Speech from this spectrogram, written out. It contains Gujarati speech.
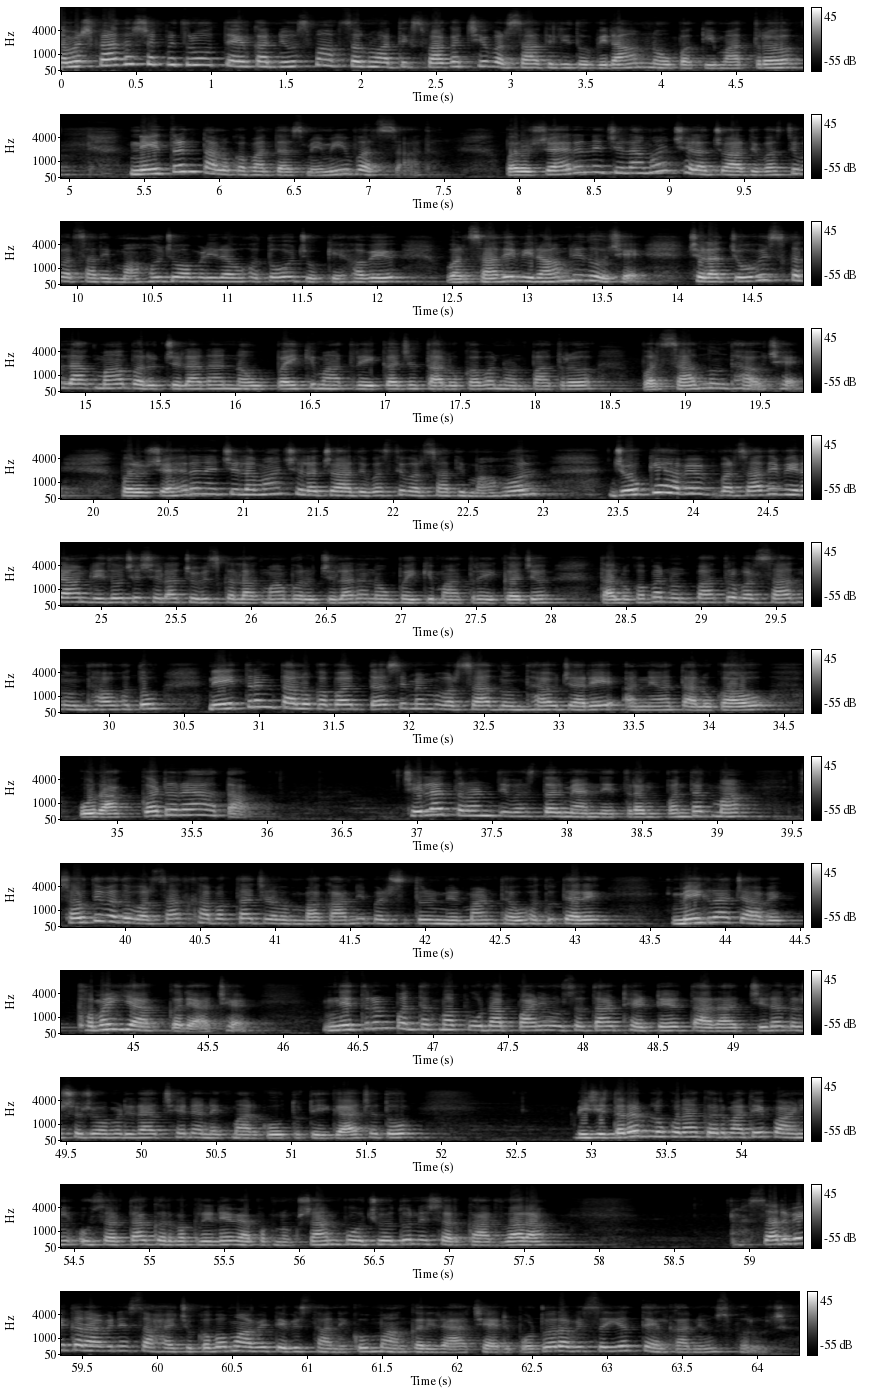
નમસ્કાર, દર્શક મિત્રો. તેલકા ન્યૂઝમાં આપ સૌનું હાર્દિક સ્વાગત છે. વરસાદ લીધો વિરામ. નવ પકી માત્ર નેત્રંગ તાલુકામાં દસ મીમી વરસાદ. ભરૂચ શહેર અને જિલ્લામાં છેલ્લા ચાર દિવસથી વરસાદી માહોલ જોવા મળી રહ્યો હતો, જો કે હવે વરસાદે વિરામ લીધો છે. છેલ્લા ચોવીસ કલાકમાં ભરૂચ જિલ્લાના નવ પૈકી માત્ર એક જ તાલુકામાં નોંધપાત્ર વરસાદ નોંધાયો છે. ભરૂચ શહેર અને જિલ્લામાં છેલ્લા ચાર દિવસથી વરસાદી માહોલ, જો કે હવે વરસાદે વિરામ લીધો છે. છેલ્લા ચોવીસ કલાકમાં ભરૂચ જિલ્લાના નવ પૈકી માત્ર એક જ તાલુકામાં નોંધપાત્ર વરસાદ નોંધાયો હતો. નેત્રંગ તાલુકામાં દસ એમએમ વરસાદ નોંધાયો, જ્યારે અન્ય તાલુકાઓ ઓરાકટ રહ્યા હતા. છેલ્લા ત્રણ દિવસ દરમિયાન નેત્રંગ પંથકમાં સૌથી વધુ વરસાદ ખાબકતા જળબંબાકારની પરિસ્થિતિનું નિર્માણ થયું હતું ત્યારે મેઘરાજાવે ખમૈયા કર્યા છે. નેત્રંગ પંથકમાં પૂરના પાણી ઓસરતા ઠેર ઠેર તારાજીના દ્રશ્યો જોવા મળી રહ્યા છે અને અનેક માર્ગો તૂટી ગયા છે તો બીજી તરફ લોકોના ઘરમાંથી પાણી ઓસરતા ઘરવકરીને વ્યાપક નુકસાન પહોંચ્યું હતું અને સરકાર દ્વારા સર્વે કરાવીને સહાય ચૂકવવામાં આવે તેવી સ્થાનિકો માંગ કરી રહ્યા છે. રિપોર્ટર રવિ સૈયદ તેલકા ન્યૂઝ ભરૂચ.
